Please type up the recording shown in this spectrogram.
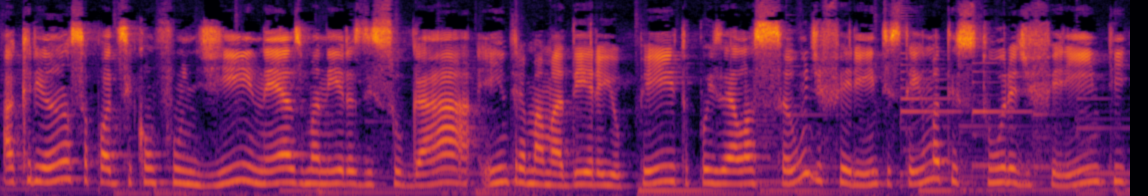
A criança pode se confundir, né, as maneiras de sugar entre a mamadeira e o peito, pois elas são diferentes, têm uma textura diferente.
